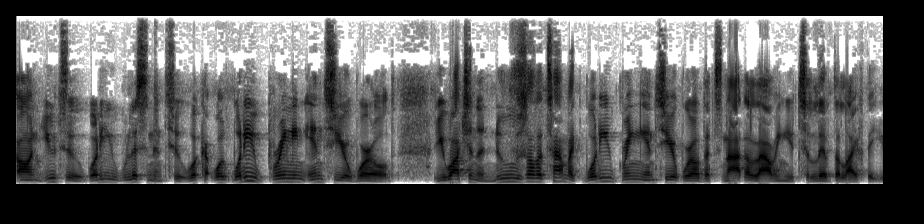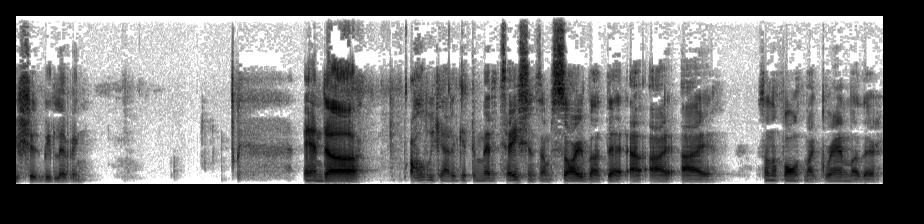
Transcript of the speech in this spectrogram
on YouTube? What are you listening to? What what, what are you bringing into your world? Are you watching the news all the time? Like, what are you bringing into your world that's not allowing you to live the life that you should be living? And uh, oh, we got to get the meditations. I'm sorry about that. I, I I was on the phone with my grandmother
